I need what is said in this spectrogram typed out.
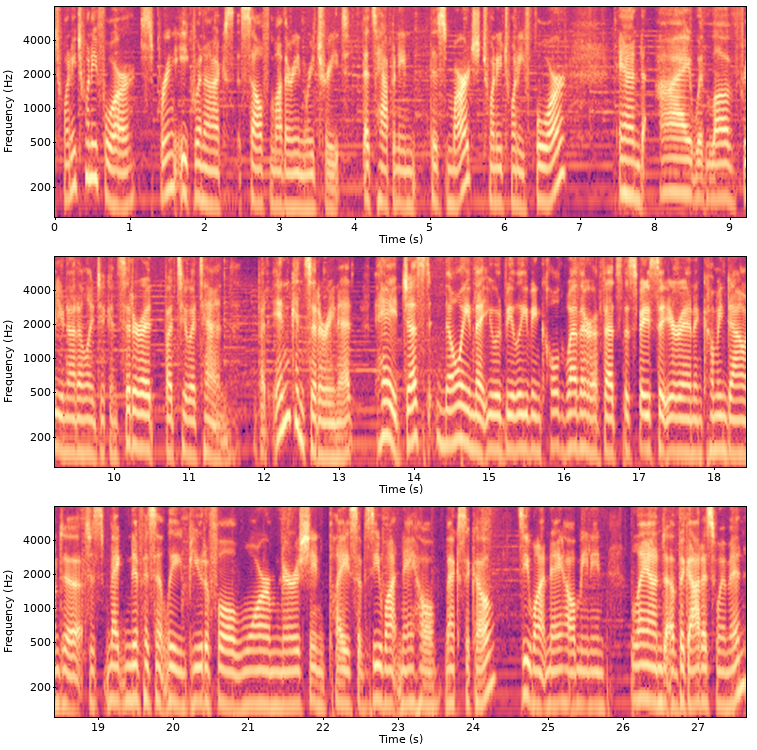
2024 Spring Equinox Self Mothering Retreat that's happening this March 2024. And I would love for you not only to consider it, but to attend. But in considering it, hey, just knowing that you would be leaving cold weather if that's the space that you're in and coming down to just magnificently beautiful, warm, nourishing place of Zihuatanejo, Mexico. Zihuatanejo meaning land of the goddess women.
